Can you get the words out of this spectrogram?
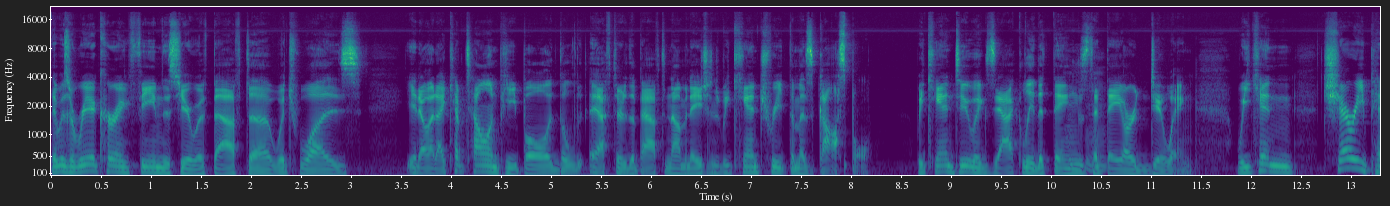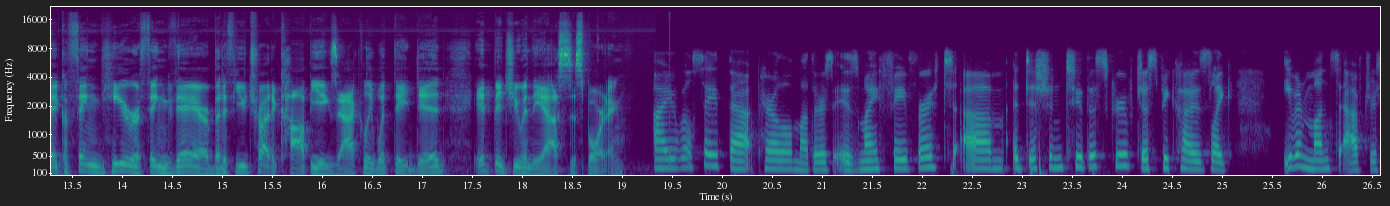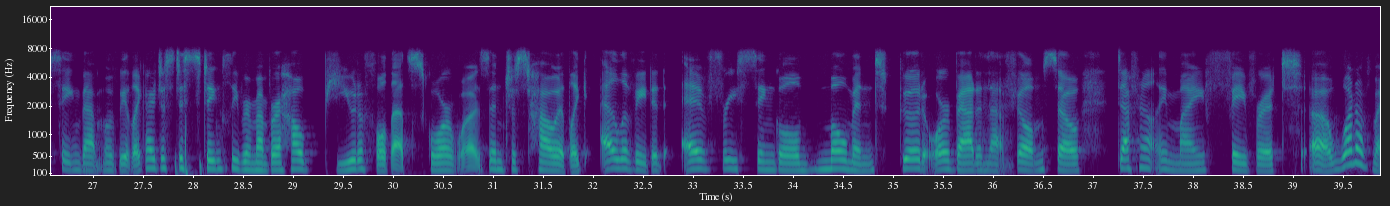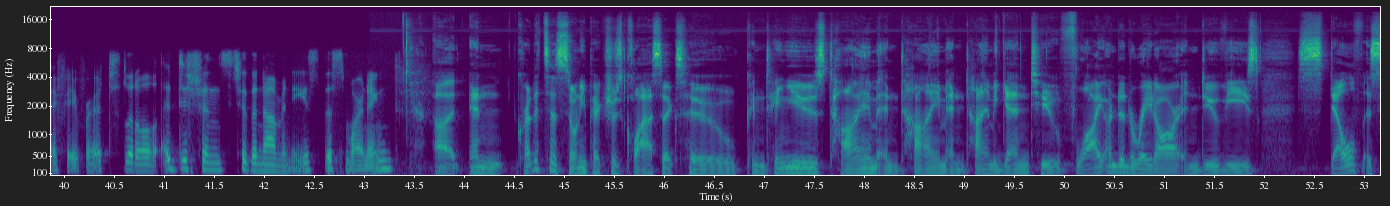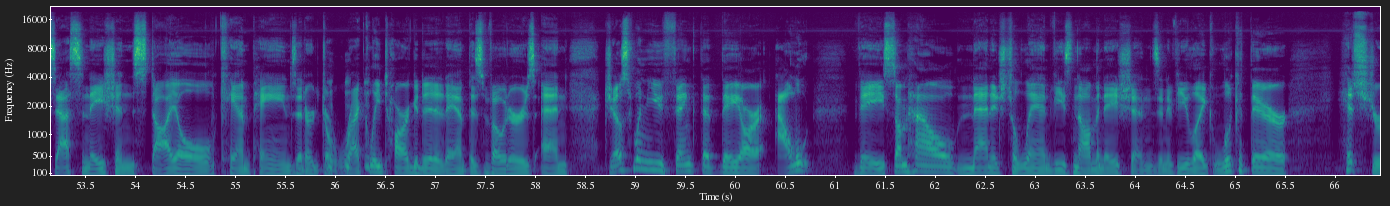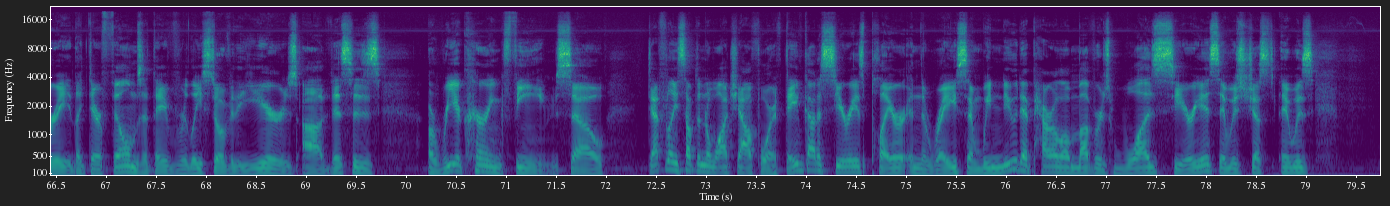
there was a reoccurring theme this year with BAFTA, which was, you know, and I kept telling people the, after the BAFTA nominations, we can't treat them as gospel. We can't do exactly the things that they are doing. We can cherry pick a thing here, a thing there, but if you try to copy exactly what they did, it bit you in the ass this morning. I will say that Parallel Mothers is my favorite um, addition to this group just because, like, even months after seeing that movie, like, I just distinctly remember how beautiful that score was and just how it, like, elevated every single moment, good or bad, in that film. So definitely my favorite, uh, one of my favorite little additions to the nominees this morning. Uh, and credit to Sony Pictures Classics, who continues time and time and time again to fly under the radar and do these stealth assassination style campaigns that are directly targeted at AMPAS voters. And just when you think that they are out, they somehow manage to land these nominations. And if you like look at their history, like their films that they've released over the years, uh, this is a reoccurring theme. So definitely something to watch out for. If they've got a serious player in the race, and we knew that Parallel Mothers was serious, it was just it was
